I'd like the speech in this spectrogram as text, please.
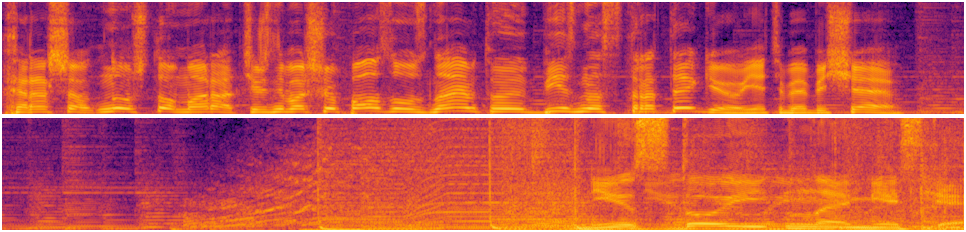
Хорошо. Ну что, Марат, через небольшую паузу узнаем твою бизнес-стратегию, я тебе обещаю. Не стой на месте.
